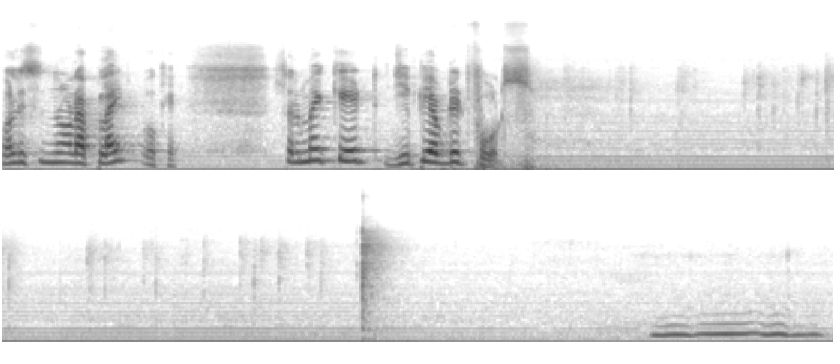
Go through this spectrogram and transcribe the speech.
policy is not applied. Okay. So I'll make it GP update force mm-hmm.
